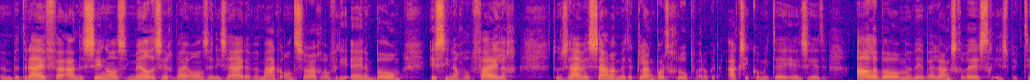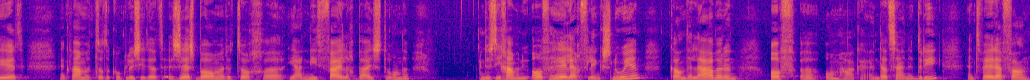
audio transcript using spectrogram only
Een bedrijf eh, aan de singles meldde zich bij ons en die zeiden: We maken ons zorgen over die ene boom. Is die nog wel veilig? Toen zijn we samen met de klankbordgroep, waar ook het actiecomité in zit, alle bomen weer bij langs geweest, geïnspecteerd. En kwamen we tot de conclusie dat zes bomen er toch uh, ja, niet veilig bij stonden. Dus die gaan we nu of heel erg flink snoeien, kandelaberen of uh, omhakken. En dat zijn er drie. En twee daarvan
